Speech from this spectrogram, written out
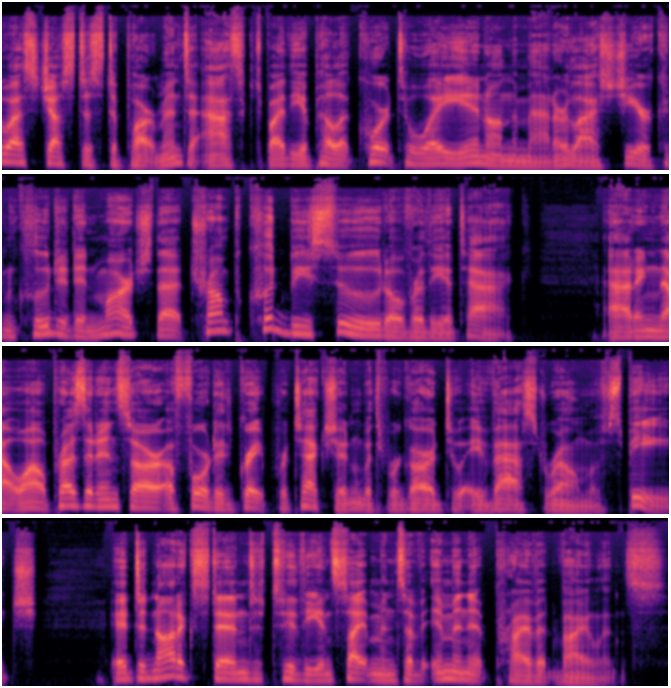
U.S. Justice Department, asked by the appellate court to weigh in on the matter last year, concluded in March that Trump could be sued over the attack, adding that while presidents are afforded great protection with regard to a vast realm of speech, it did not extend to the incitement of imminent private violence.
